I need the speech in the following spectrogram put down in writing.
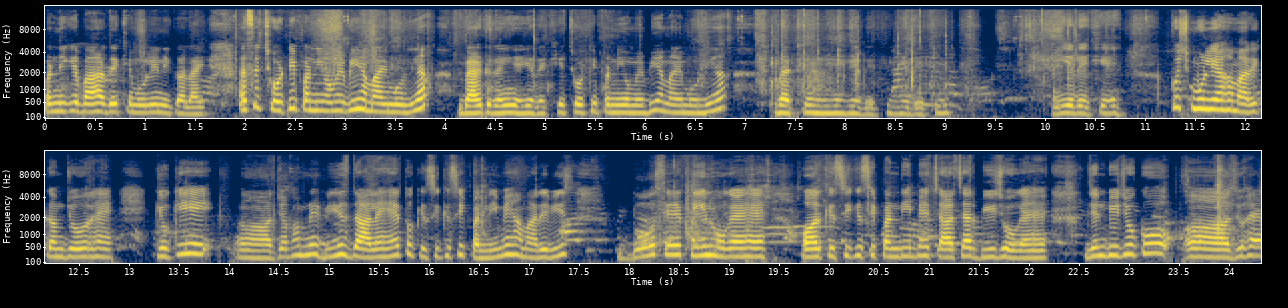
पन्नी के बाहर देखिए मूली निकल आई। ऐसे छोटी पन्नियों में भी हमारी मूलियाँ बैठ गई हैं, ये देखिए, छोटी पन्नियों में भी हमारी मूलियाँ बैठी हुई हैं, ये देखिए ये देखिए ये देखिए। कुछ मूलियाँ हमारी कमज़ोर हैं, क्योंकि जब हमने बीज डाले हैं तो किसी किसी पन्नी में हमारे बीज दो से तीन हो गए हैं और किसी किसी पन्नी में चार चार बीज हो गए हैं। जिन बीजों को जो है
